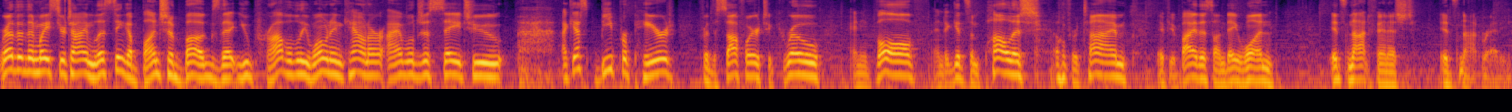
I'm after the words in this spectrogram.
Rather than waste your time listing a bunch of bugs that you probably won't encounter, I will just say to, I guess, be prepared for the software to grow and evolve and to get some polish over time. If you buy this on day one, it's not finished, it's not ready.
